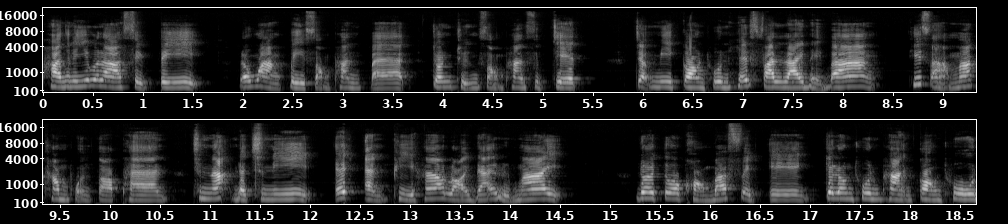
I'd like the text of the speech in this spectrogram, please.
ภายในระยะเวลา 10 ปี ระหว่างปี 2008 จนถึง 2017 จะมีกองทุน Hedge Fund รายไหนบ้าง ที่สามารถทำผลตอบแทน ชนะดัชนี S&P 500 ได้หรือไม่ โดยตัวของบัฟเฟตต์เองจะลงทุนผ่านกองทุน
